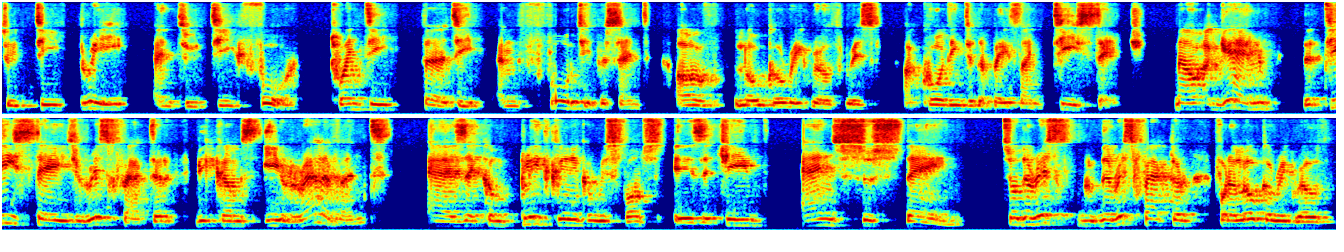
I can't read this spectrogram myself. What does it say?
to T3 and to T4, 20, 30, and 40% of local regrowth risk according to the baseline T stage. Now, again, the T stage risk factor becomes irrelevant as a complete clinical response is achieved and sustained. So the risk, the risk factor for a local regrowth,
